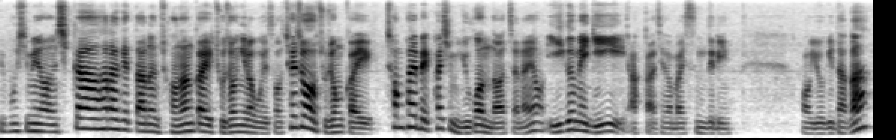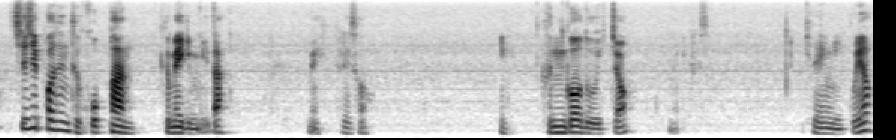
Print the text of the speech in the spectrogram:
이 보시면 시가 하락에 따른 전환가액 조정이라고 해서 최저 조정가액 1886원 나왔잖아요. 이 금액이 아까 제가 말씀드린 어, 여기다가 70% 곱한 금액입니다. 네, 그래서 예, 근거도 있죠. 네, 그래서 이렇게 내용이 있고요.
